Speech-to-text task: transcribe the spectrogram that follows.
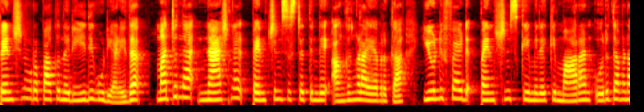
പെൻഷൻ ഉറപ്പാക്കുന്ന രീതി കൂടിയാണിത്. മറ്റൊന്ന് നാഷണൽ പെൻഷൻ സിസ്റ്റത്തിന്റെ അംഗങ്ങളായവർക്ക് യൂണിഫൈഡ് പെൻഷൻ സ്കീമിലേക്ക് മാറാൻ ഒരു തവണ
